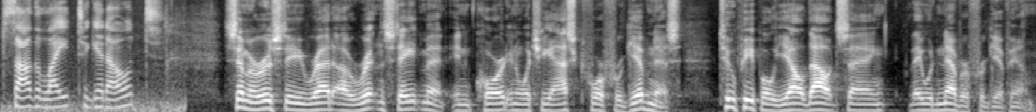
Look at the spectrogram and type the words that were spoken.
saw the light to get out Cimarusti read a written statement in court in which he asked for forgiveness. Two people yelled out saying they would never forgive him.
